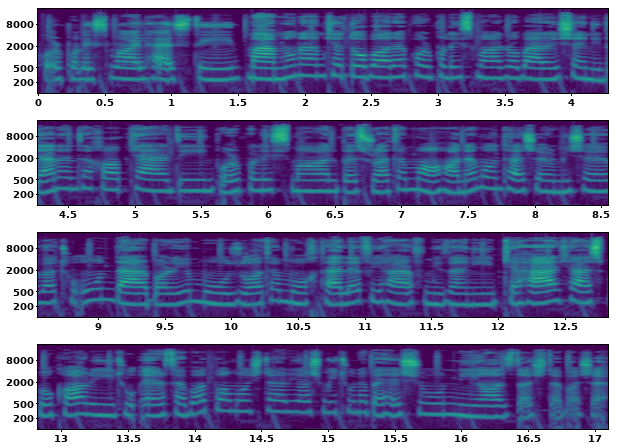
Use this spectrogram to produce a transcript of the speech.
Purple Smile هستین. ممنونم که دوباره Purple Smile رو برای شنیدن انتخاب کردین. Purple Smile به صورت ماهانه منتشر میشه و تو اون درباره موضوعات مختلفی حرف می‌زنیم که هر کسب و کاری تو ارتباط با مشتریاش می‌تونه بهشون نیاز داشته باشه.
